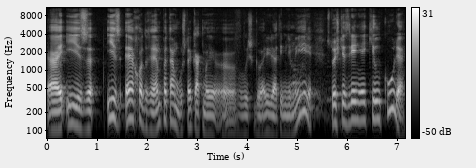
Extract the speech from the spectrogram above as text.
а, из из Эходгем, потому что, как мы э, выше говорили от имени Меири, с точки зрения Килкуля,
